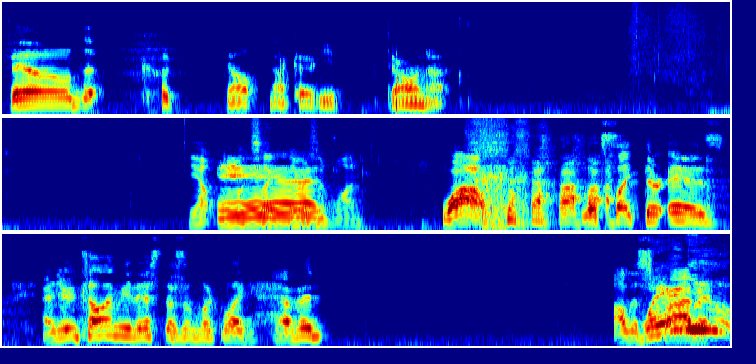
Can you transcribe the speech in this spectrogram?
filled cook. No, not cookie. Donut. Yep. Looks like there And- isn't one. Wow. Looks like there is. And you're telling me this doesn't look like heaven? I'll Where describe do it. you?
